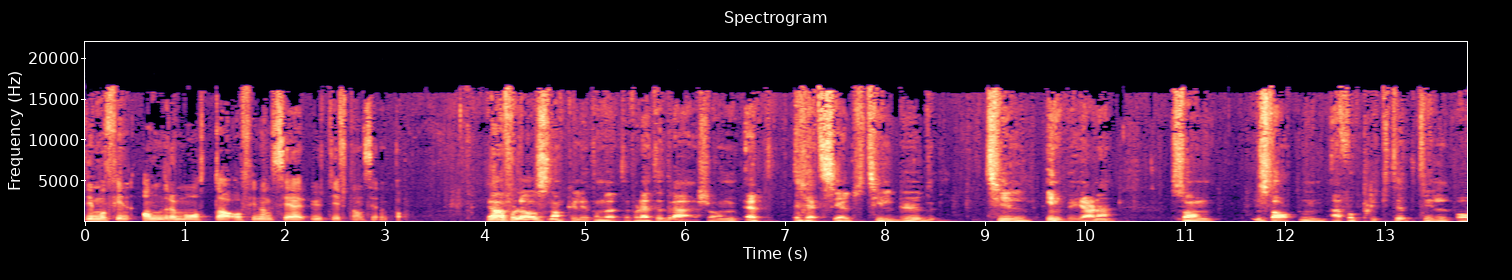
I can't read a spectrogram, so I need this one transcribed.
de må finne andre måter å finansiere utgiftene sine på. Ja, for la oss snakke litt om dette. For dette dreier seg om et rettshjelpstilbud til innbyggerne som staten er forpliktet til å,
